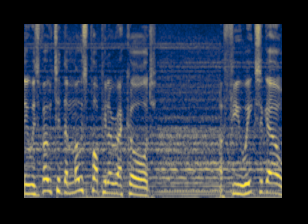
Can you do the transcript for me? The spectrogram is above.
He was voted the most popular record a few weeks ago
